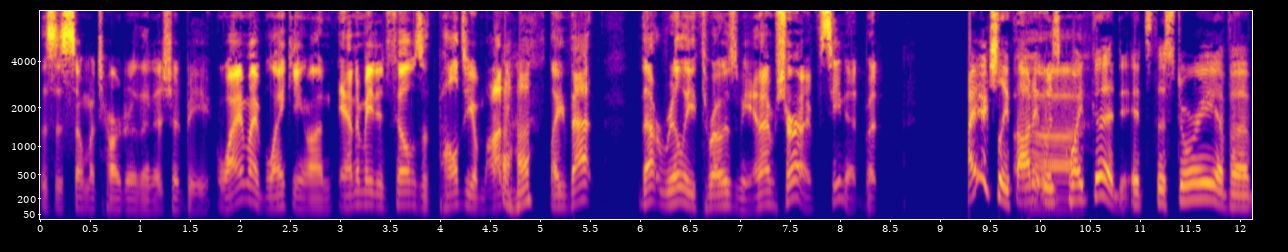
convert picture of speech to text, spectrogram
This is so much harder than it should be. Why am I blanking on animated films with Paul Giamatti? Uh-huh. Like that that really throws me. And I'm sure I've seen it, but I actually thought it was Uh. quite good. It's the story of a,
